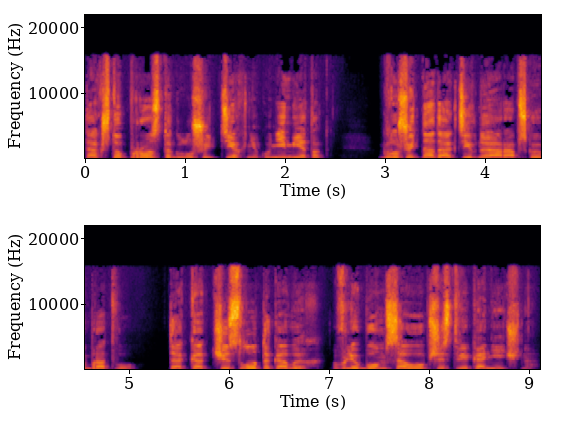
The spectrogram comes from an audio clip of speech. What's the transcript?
Так что просто глушить технику не метод. Глушить надо активную арабскую братву, так как число таковых в любом сообществе конечно.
